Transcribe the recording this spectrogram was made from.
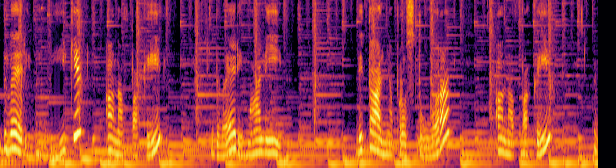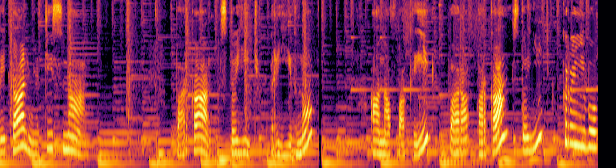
Двері великі, а навпаки двері малі. Вітальня простора, а навпаки вітальня тісна. Паркан стоїть рівно, а навпаки паркан стоїть криво.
